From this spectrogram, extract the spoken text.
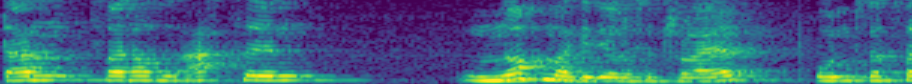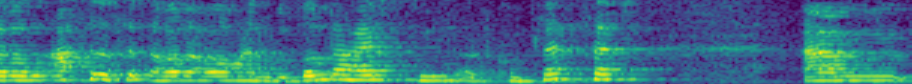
dann 2018 nochmal Gideon of the Trials. Und das 2018 ist jetzt aber da auch eine Besonderheit, zumindest als Komplettset. Ähm,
